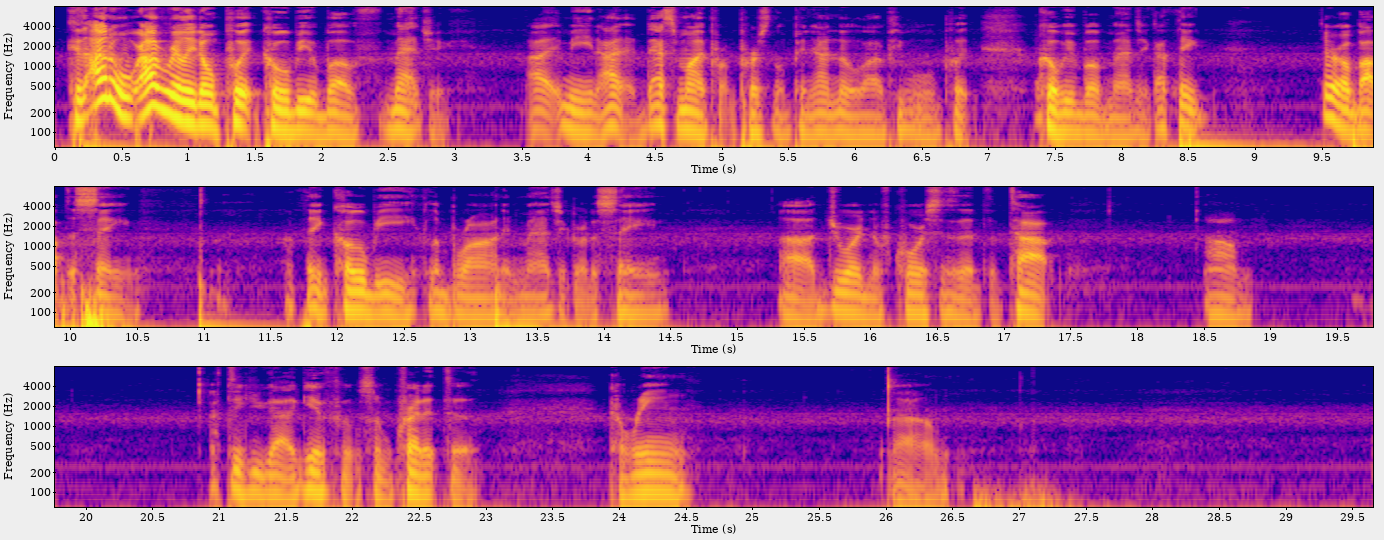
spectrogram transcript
because I don't. I really don't put Kobe above Magic. I mean, I that's my personal opinion. I know a lot of people will put Kobe above Magic. I think they're about the same. I think Kobe, LeBron, and Magic are the same. Uh, Jordan, of course, is at the top. Um, I think you got to give some credit to Kareem. Um,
